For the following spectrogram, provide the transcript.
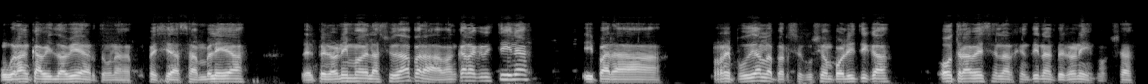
un gran cabildo abierto, una especie de asamblea del peronismo de la ciudad para bancar a Cristina y para repudiar la persecución política otra vez en la Argentina al peronismo. Ya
